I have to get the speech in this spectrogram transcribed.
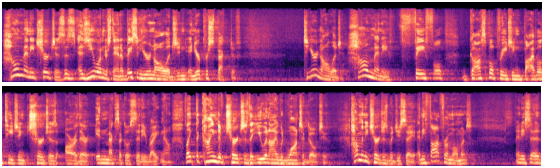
how many churches, as, as you understand it, based on your knowledge and, and your perspective, to your knowledge, how many faithful, gospel preaching, Bible teaching churches are there in Mexico City right now? Like the kind of churches that you and I would want to go to. How many churches would you say? And he thought for a moment and he said,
